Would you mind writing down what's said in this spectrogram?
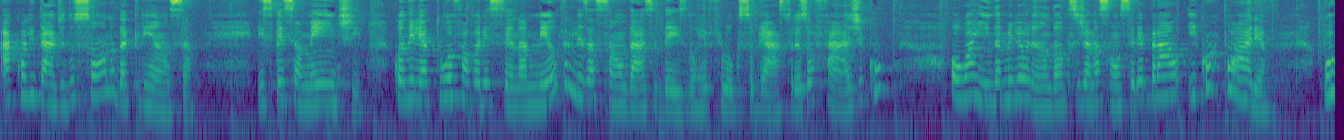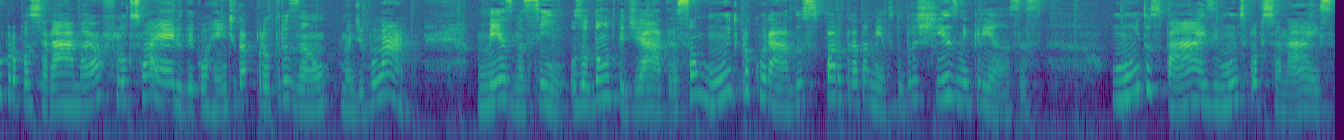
à qualidade do sono da criança, especialmente quando ele atua favorecendo a neutralização da acidez do refluxo gastroesofágico ou ainda melhorando a oxigenação cerebral e corpórea, por proporcionar maior fluxo aéreo decorrente da protrusão mandibular. Mesmo assim, os odontopediatras são muito procurados para o tratamento do bruxismo em crianças. Muitos pais e muitos profissionais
